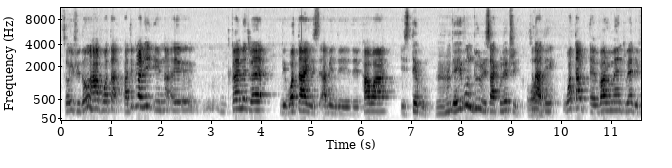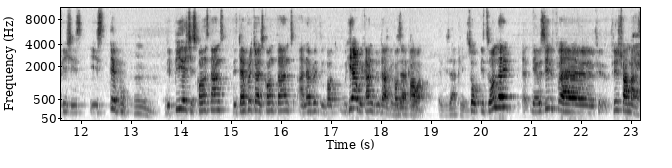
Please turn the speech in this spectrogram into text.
So if you don't have water, particularly in a climate where the water is, I mean, the, the power is stable, they even do recirculatory so that Wow. the water environment where the fish is is stable. The pH is constant, the temperature is constant, and everything. But here we can't do that because of power. Exactly. So it's only they will see uh, fish farmers.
